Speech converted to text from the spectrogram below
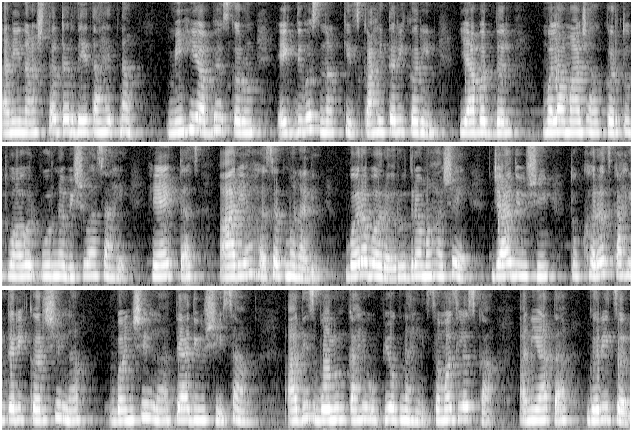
आणि नाश्ता तर देत आहेत ना? मीही अभ्यास करून एक दिवस नक्कीच काहीतरी करीन. याबद्दल मला माझ्या कर्तृत्वावर पूर्ण विश्वास आहे. हे ऐकताच आर्या हसत म्हणाली बरं बरं रुद्र महाशय ज्या दिवशी तू खरंच काहीतरी करशील ना बनशील ना त्या दिवशी सांग. आधीच बोलून काही उपयोग नाही समजलंस का? आणि आता घरी चल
